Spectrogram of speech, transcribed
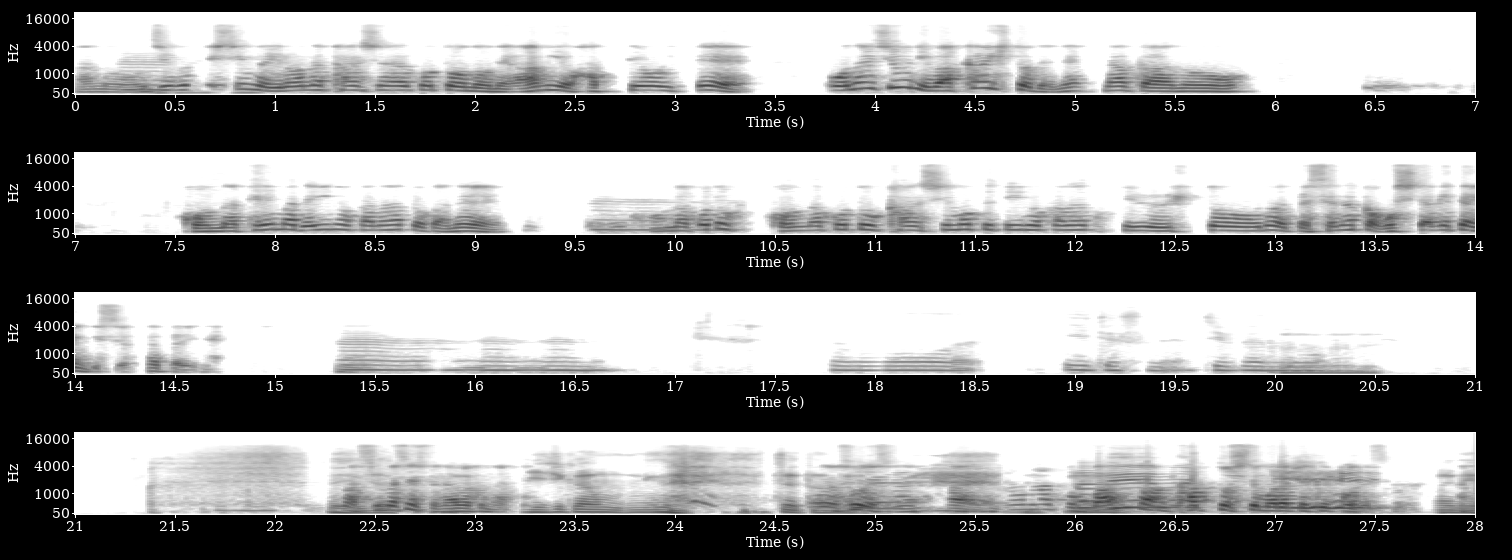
ああの、うん。自分自身のいろんな関心のあることのね、網を張っておいて、同じように若い人でね、なんかあの、こんなテーマでいいのかなとかね、こんなこと、こんなことを関心持ってていいのかなっていう人のやっぱり背中を押してあげたいんですよ、やっぱりね。うん。うん。うん。うん。すごい。いいですね。自分の。うんまあ、すみませんでした、長くなって。2時間にな っちゃったそうですね。はい。バンバンカットしてもらって結構です。めっ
